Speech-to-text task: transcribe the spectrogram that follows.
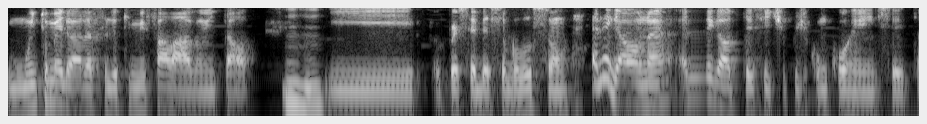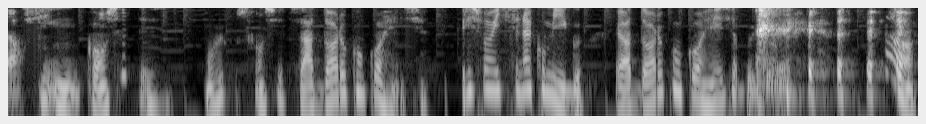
muito melhor assim do que me falavam e tal. Uhum. E eu percebi essa evolução. É legal, né? É legal ter esse tipo de concorrência e tal. Sim, com certeza. Com certeza. Adoro concorrência. Principalmente se não é comigo. Eu adoro concorrência porque. não,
